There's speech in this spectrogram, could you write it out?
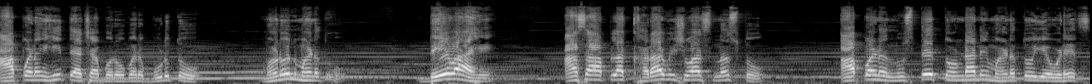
आपणही त्याच्याबरोबर बुडतो म्हणून म्हणतो देव आहे असा आपला खरा विश्वास नसतो. आपण नुसते तोंडाने म्हणतो एवढेच.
